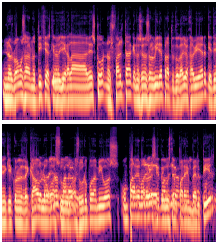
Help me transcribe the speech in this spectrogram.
Nos vamos a las noticias que nos llega la Desco. Nos falta, que no se nos olvide, para tu tocayo Javier, que tiene que ir con el recado luego a su, a su grupo de amigos, un par de valores que te gusten para invertir.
